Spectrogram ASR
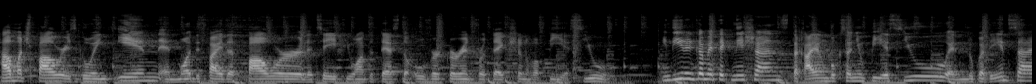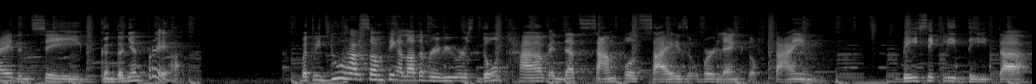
how much power is going in and modify that power, let's say if you want to test the overcurrent protection of a PSU. Hindi rin kami technicians na kayang buksan yung PSU and look at the inside and say, ganda niyan pre ha. But we do have something a lot of reviewers don't have and that's sample size over length of time. Basically data.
